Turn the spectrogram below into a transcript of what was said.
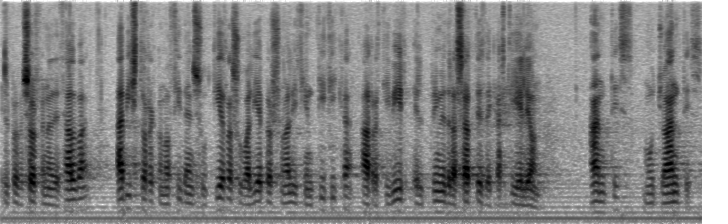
El profesor Fernández Alba ha visto reconocida en su tierra su valía personal y científica al recibir el Premio de las Artes de Castilla y León. Antes, mucho antes,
